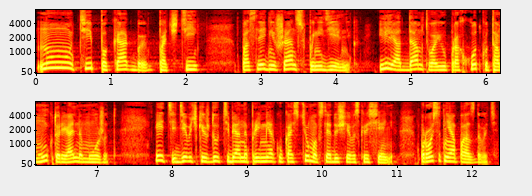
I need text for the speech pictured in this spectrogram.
Ну, типа как бы, почти. Последний шанс в понедельник или отдам твою проходку тому, кто реально может. Эти девочки ждут тебя на примерку костюма в следующее воскресенье. Просят не опаздывать.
